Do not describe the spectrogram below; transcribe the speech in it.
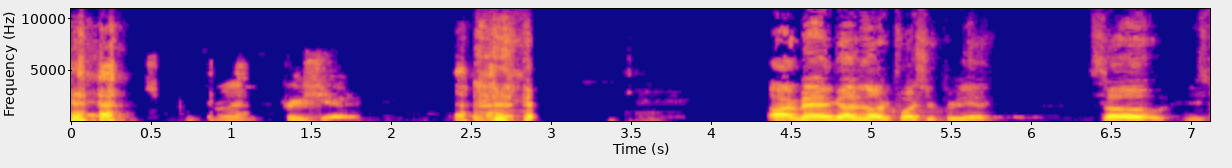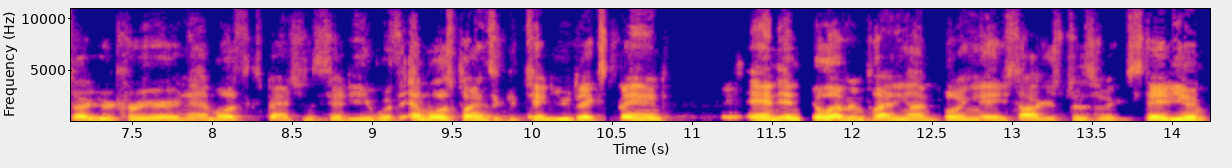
right. Appreciate it. All right, man. I got another question for you. So you started your career in MLS expansion city with MLS plans to continue to expand, and Indy 11 planning on building a soccer-specific stadium.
